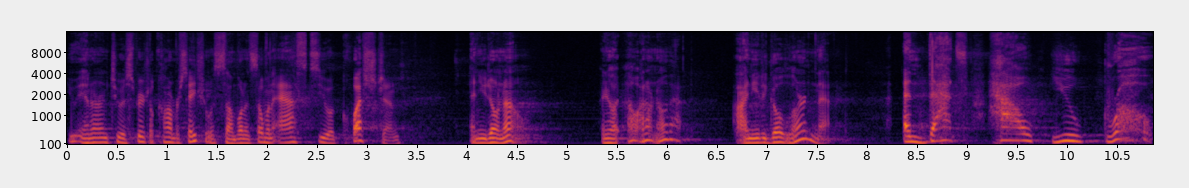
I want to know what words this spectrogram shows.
you enter into a spiritual conversation with someone and someone asks you a question and you don't know. And you're like, oh, I don't know that. I need to go learn that. And that's how you grow.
